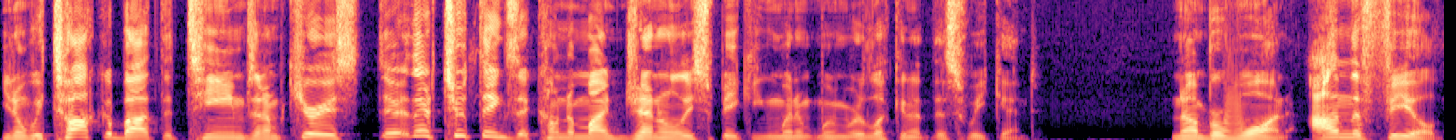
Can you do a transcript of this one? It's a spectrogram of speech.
you know, we talk about the teams, and I'm curious. There, there are two things that come to mind, generally speaking, when when we're looking at this weekend. Number one, on the field,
